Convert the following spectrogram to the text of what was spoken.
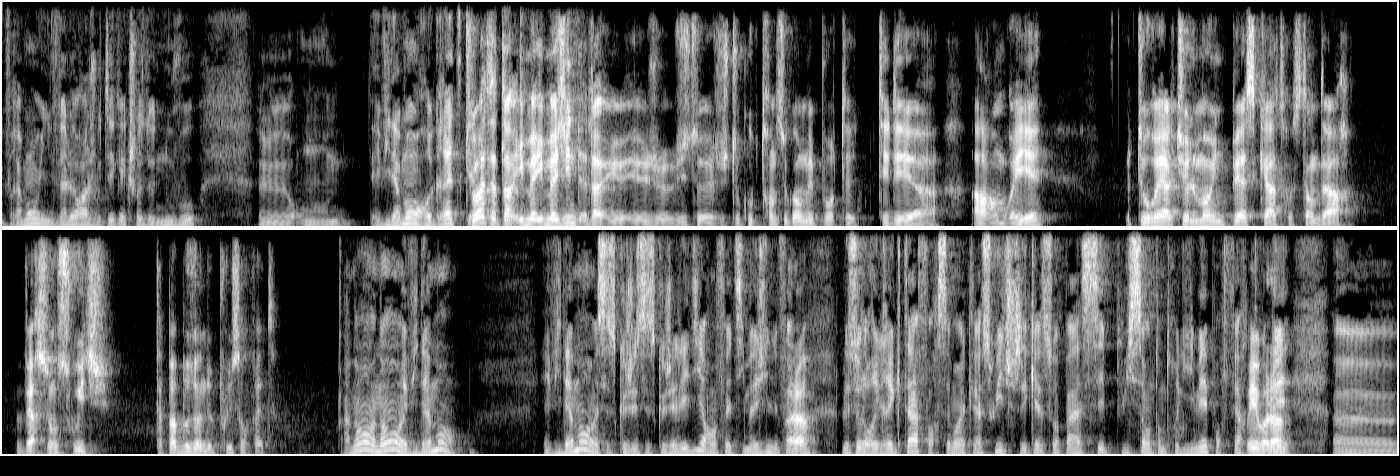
vraiment une valeur ajoutée, quelque chose de nouveau. Euh, évidemment, on regrette. Tu vois, attends, imagine, je, juste, je te coupe 30 secondes, mais pour t'aider à, à rembrayer, tu aurais actuellement une PS4 standard, version Switch. T'as pas besoin de plus en fait. Ah non, non, évidemment. Évidemment, c'est ce que c'est ce que j'allais dire en fait. Imagine, le seul regret que tu as forcément avec la Switch, c'est qu'elle soit pas assez puissante entre guillemets pour faire tourner. Euh,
